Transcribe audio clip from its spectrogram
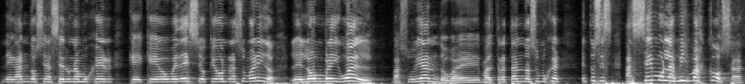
negándose a ser una mujer que, que, obedece o que honra a su marido. El hombre igual, basureando, eh, maltratando a su mujer. Entonces hacemos las mismas cosas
